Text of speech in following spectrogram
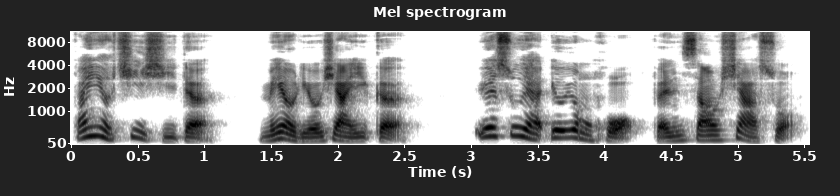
凡有气息的。没有留下一个。约书亚又用火焚烧夏所。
